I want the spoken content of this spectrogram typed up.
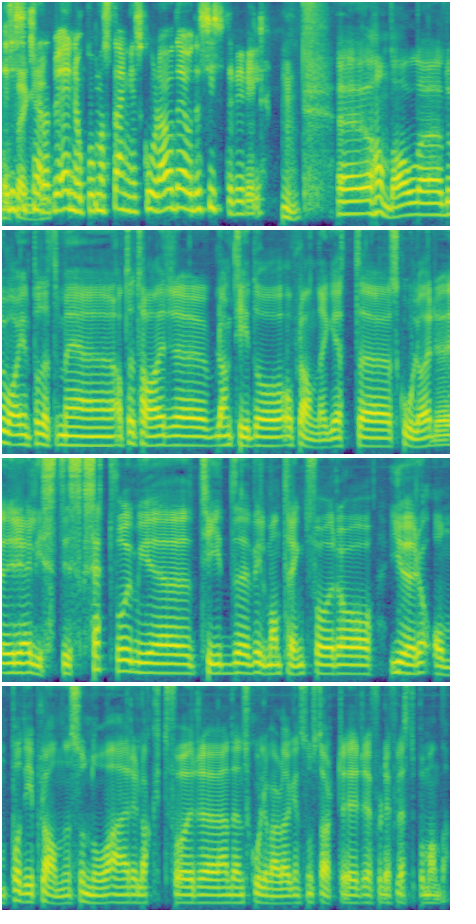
risikerer at vi ender opp om å stenge skoler, og det er jo det siste vi vil. Mm. Eh, Handal, eh, du var inne på dette med at det tar eh, lang tid å, å planlegge et uh, skoleår. Realistisk sett, hvor mye tid ville man trengt for å gjøre om på de planene som nå er lagt for uh, den skolehverdagen som starter for de fleste på mandag?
